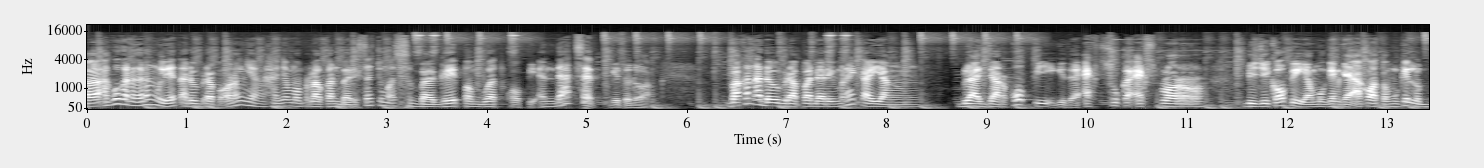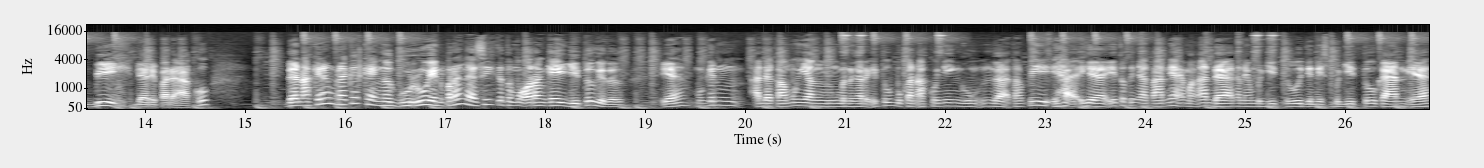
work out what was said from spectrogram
uh, aku kadang-kadang ngelihat ada beberapa orang yang hanya memperlakukan barista cuma sebagai pembuat kopi and that's it gitu doang bahkan ada beberapa dari mereka yang belajar kopi gitu ya, suka explore biji kopi yang mungkin kayak aku atau mungkin lebih daripada aku. Dan akhirnya mereka kayak ngeguruin. Pernah nggak sih ketemu orang kayak gitu gitu? Ya mungkin ada kamu yang mendengar itu bukan aku nyinggung enggak. Tapi ya ya itu kenyataannya emang ada kan yang begitu jenis begitu kan ya.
